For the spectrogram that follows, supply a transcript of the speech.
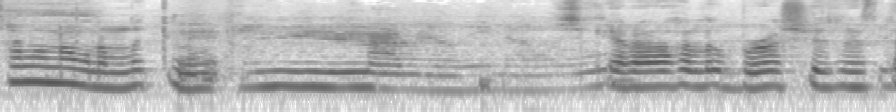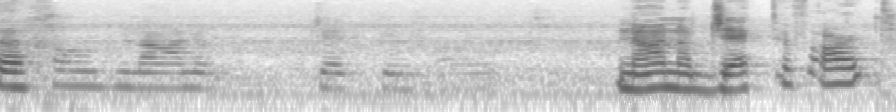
I don't know what I'm looking at. Not really, no. She got all her little brushes and stuff. non-objective art. Non-objective art?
